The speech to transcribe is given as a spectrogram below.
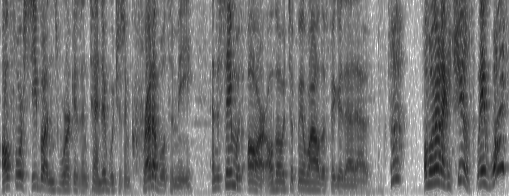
All four C buttons work as intended, which is incredible to me. And the same with R, although it took me a while to figure that out. oh my god, I can shield! Wait, what?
